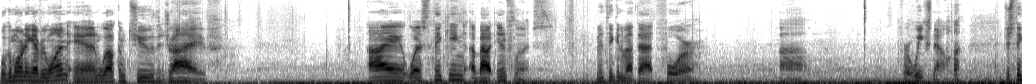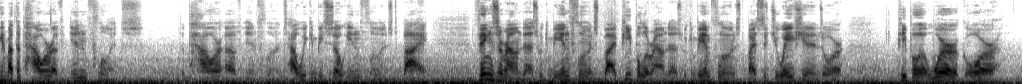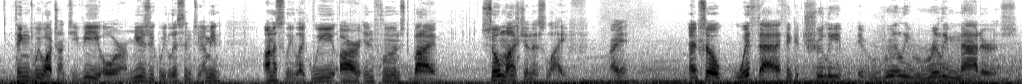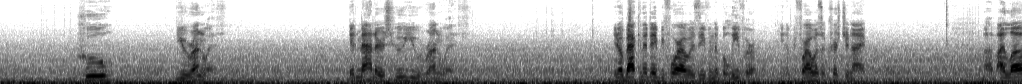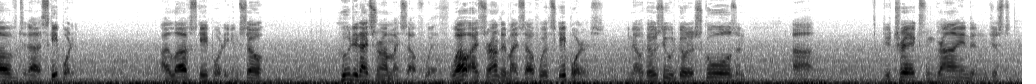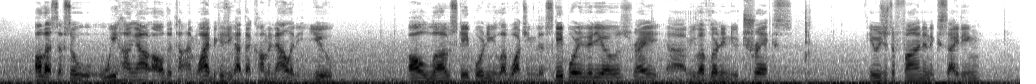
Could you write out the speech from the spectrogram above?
Well, good morning, everyone, and welcome to The Drive. I was thinking about influence. Been thinking about that for uh, for weeks now. Just thinking about the power of influence. The power of influence. How we can be so influenced by things around us. We can be influenced by people around us. We can be influenced by situations or people at work or things we watch on TV or music we listen to. I mean, honestly, like we are influenced by so much in this life, right? And so with that, I think it truly it really really matters who you run with. It matters who you run with. You know, back in the day before I was even a believer, you know, before I was a Christian, I um, I loved uh, skateboarding. I love skateboarding, and so who did I surround myself with? Well, I surrounded myself with skateboarders. You know, those who would go to schools and uh, do tricks and grind and just all that stuff. So we hung out all the time. Why? Because you had that commonality. You all love skateboarding. You love watching the skateboarding videos, right? Um, you love learning new tricks. It was just a fun and exciting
